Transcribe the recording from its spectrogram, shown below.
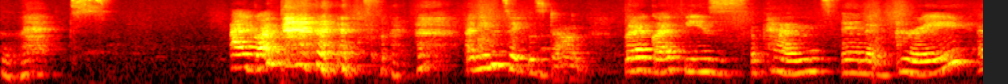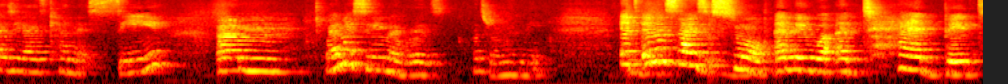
that. I got pants. I need to take this down. But I got these pants in gray, as you guys can see. Um, why am I saying my words? What's wrong with me? It's in a size small, and they were a tad bit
